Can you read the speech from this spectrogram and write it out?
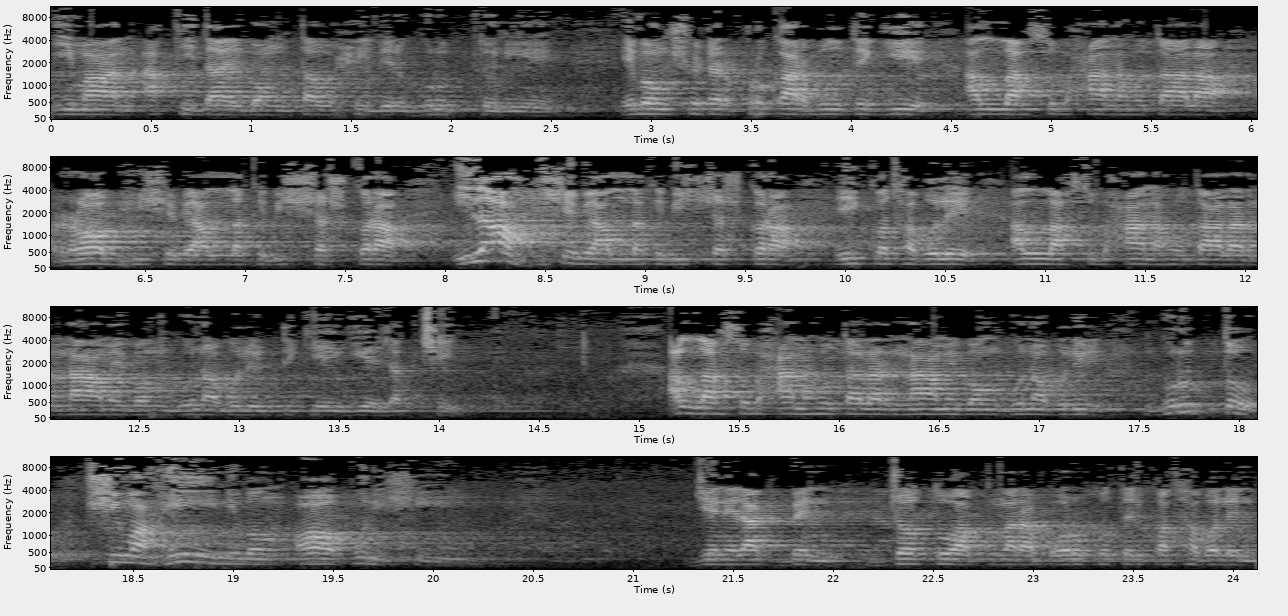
ইমান আকিদা এবং তাওহিদের গুরুত্ব নিয়ে। এবং সেটার প্রকার বলতে গিয়ে আল্লাহ সুবহান রব হিসেবে আল্লাহকে বিশ্বাস করা, ইলাহ হিসেবে আল্লাহকে বিশ্বাস করা, এই কথা বলে আল্লাহ সুবহান নাম এবং গুণাবলীর দিকে এগিয়ে যাচ্ছি। আল্লাহ সুবহান নাম এবং গুণাবলীর গুরুত্ব সীমাহীন এবং অপরিসীম। জেনে রাখবেন, যত আপনারা বরকতের কথা বলেন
